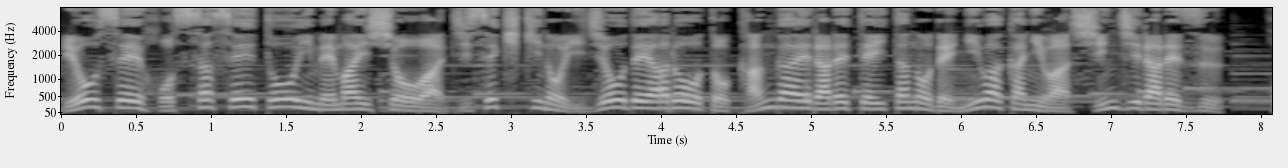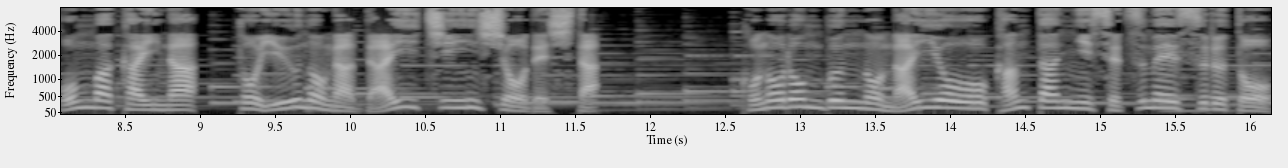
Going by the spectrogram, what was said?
良性発作性頭位めまい症は自責期の異常であろうと考えられていたのでにわかには信じられず、ほんまかいな、というのが第一印象でした。この論文の内容を簡単に説明すると、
